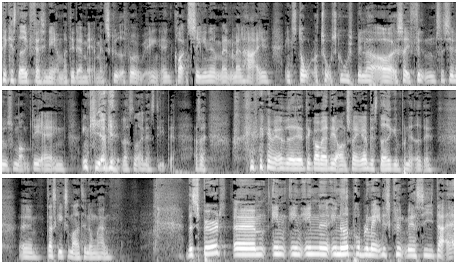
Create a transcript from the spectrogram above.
det kan stadig fascinere mig, det der med, at man skyder på en, en grøn scene, man, man har en, en stol og to skuespillere, og så i filmen, så ser det ud som om, det er en, en kirke, eller sådan noget i den stil der. Altså, jeg ved, det kan godt være, det er åndssvagt, jeg bliver stadig imponeret af det. Øh, der skal ikke så meget til nogle gange. The Spirit, øh, en, en, en, en noget problematisk film, vil jeg sige, der, er,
